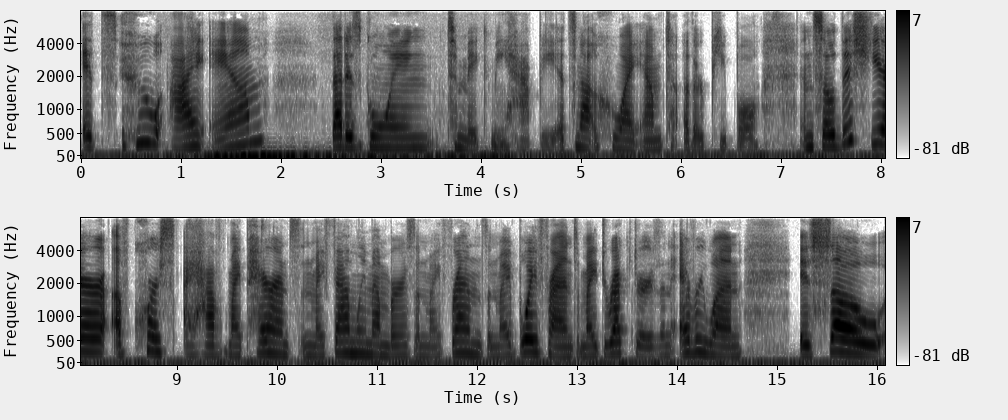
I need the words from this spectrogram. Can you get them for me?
it's who I am that is going to make me happy. It's not who I am to other people. And so this year, of course, I have my parents and my family members and my friends and my boyfriend and my directors and everyone is so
